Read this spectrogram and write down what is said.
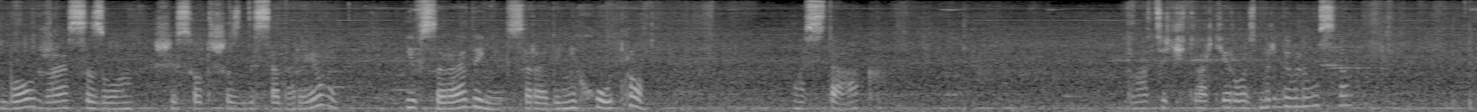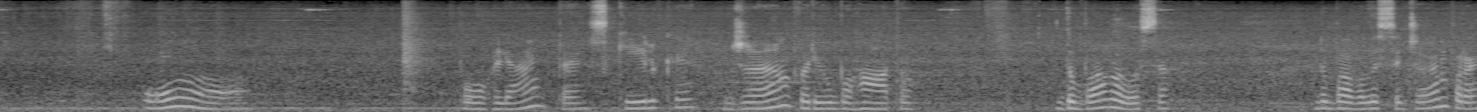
бо вже сезон 660 гривень. І всередині, всередині хутро. Ось так. 24 розмір дивлюся. О, погляньте, скільки джемперів багато. Добавилося. Добавилися джемпери.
